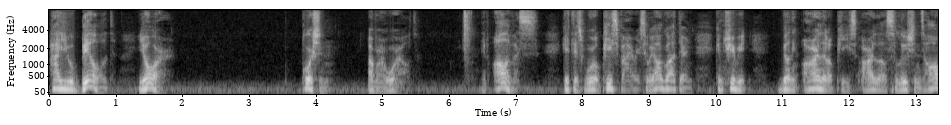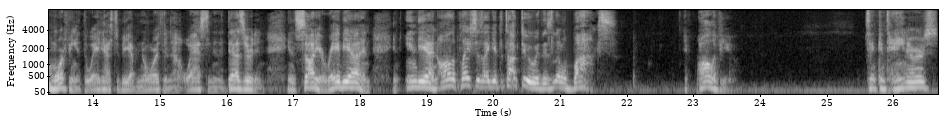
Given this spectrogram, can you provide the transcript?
how you will build your portion of our world. If all of us get this world peace virus, so we all go out there and contribute building our little piece, our little solutions, all morphing it the way it has to be up north and out west and in the desert and in Saudi Arabia and in India and all the places I get to talk to with this little box. If all of you send containers,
